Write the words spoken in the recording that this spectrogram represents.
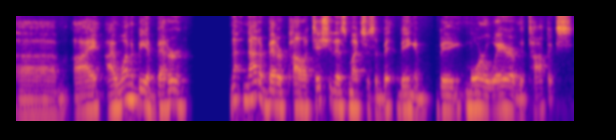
Um, I I want to be a better, not not a better politician as much as a bit, being a being more aware of the topics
